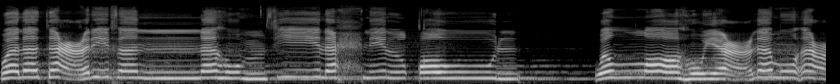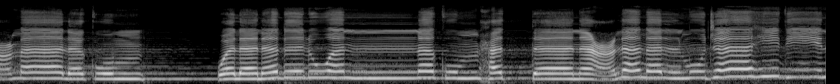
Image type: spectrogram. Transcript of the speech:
ولتعرفنهم في لحن القول. والله يعلم أعمالكم. ولنبلونكم حتى نعلم المجاهدين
